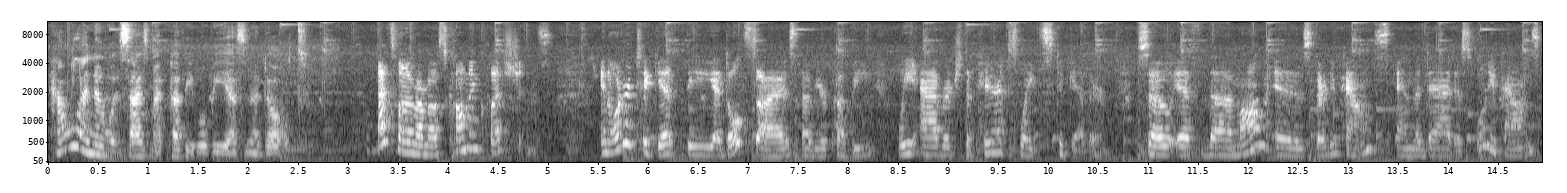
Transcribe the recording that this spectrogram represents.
How will I know what size my puppy will be as an adult? That's one of our most common questions. In order to get the adult size of your puppy, we average the parents' weights together. So if the mom is 30 pounds and the dad is 40 pounds,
